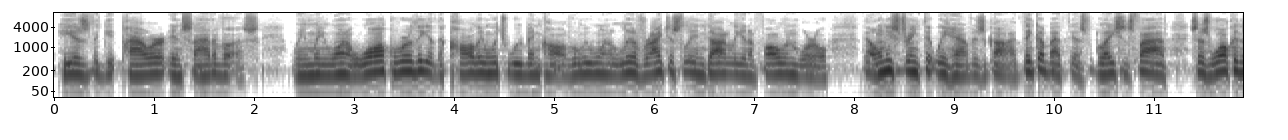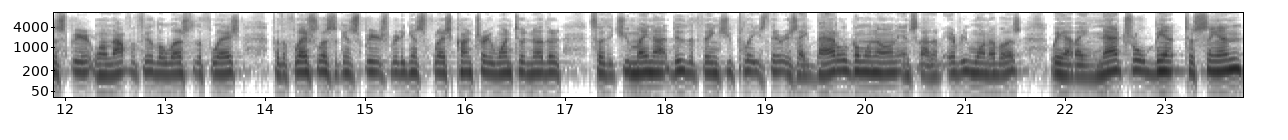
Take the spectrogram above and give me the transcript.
He is the power inside of us when we want to walk worthy of the calling which we've been called, when we want to live righteously and godly in a fallen world, the only strength that we have is God. Think about this. Galatians 5 says, Walk in the Spirit, will not fulfill the lust of the flesh, for the flesh lusts against spirit, spirit against the flesh, contrary one to another, so that you may not do the things you please. There is a battle going on inside of every one of us. We have a natural bent to sin.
